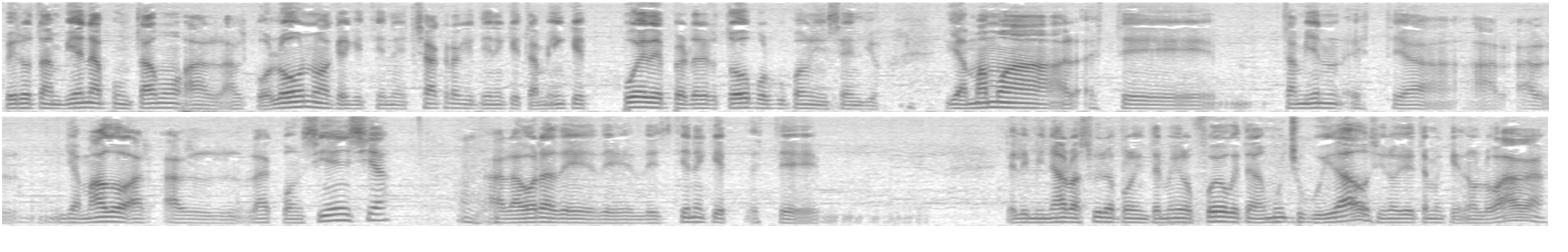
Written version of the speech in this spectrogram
pero también apuntamos al, colono, a aquel que tiene chacra, que tiene que también que puede perder todo por culpa de un incendio. Llamamos a, este también este al llamado a, la conciencia a la hora de, tiene que este eliminar basura por intermedio del fuego, que tenga mucho cuidado, sino directamente que no lo haga,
